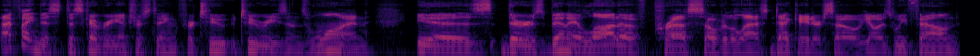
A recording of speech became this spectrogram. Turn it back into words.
I find this discovery interesting for two two reasons. One is there's been a lot of press over the last decade or so, you know, as we found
